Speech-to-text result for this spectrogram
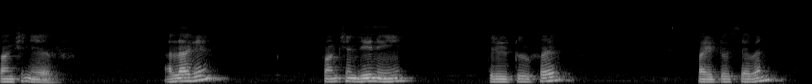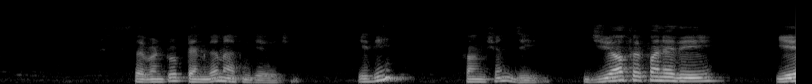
ఫంక్షన్ ఎఫ్ అలాగే ఫంక్షన్ జీని three to five five to seven seven to టెన్గా మ్యాపింగ్ చేయవచ్చు. ఇది function g g of f అనేది ఏ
